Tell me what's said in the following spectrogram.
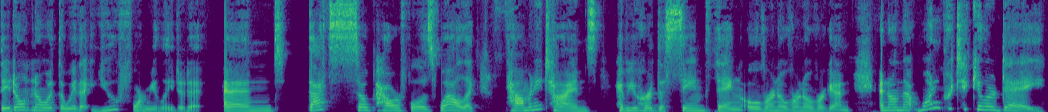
They don't know it the way that you formulated it. And that's so powerful as well. Like, how many times have you heard the same thing over and over and over again? And on that one particular day,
